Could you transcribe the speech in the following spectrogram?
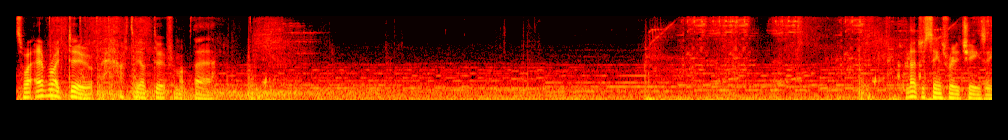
So whatever I do, I have to be able to do it from up there. That just seems really cheesy.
